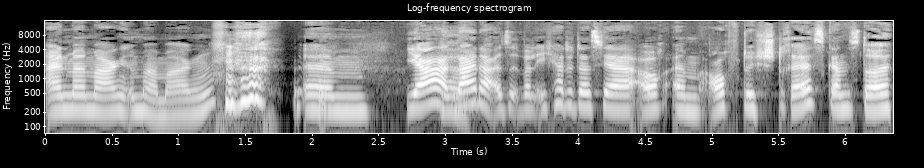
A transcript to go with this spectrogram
Einmal Magen, immer Magen. ähm, ja, leider. Also, weil ich hatte das ja auch, ähm, auch durch Stress ganz doll.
